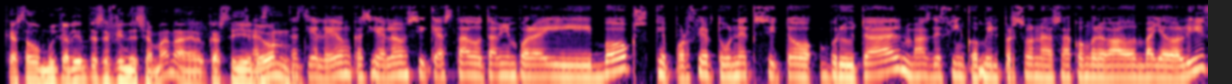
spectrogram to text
que ha estado muy caliente ese fin de semana, en Castilla y León. Castilla y León, Castilla y León sí que ha estado también por ahí Vox, que por cierto un éxito brutal, más de 5.000 personas ha congregado en Valladolid.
